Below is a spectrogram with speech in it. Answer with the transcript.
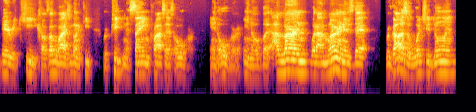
very key. Because otherwise, you're going to keep repeating the same process over and over. You know, but I learned what I'm learning is that regardless of what you're doing,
